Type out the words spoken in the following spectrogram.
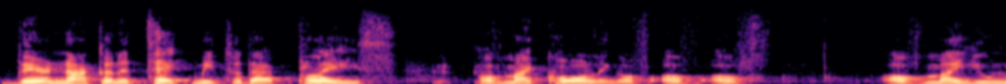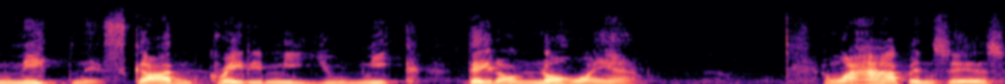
they're not going to take me to that place of my calling, of, of, of, of my uniqueness. God created me unique. They don't know who I am. And what happens is,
